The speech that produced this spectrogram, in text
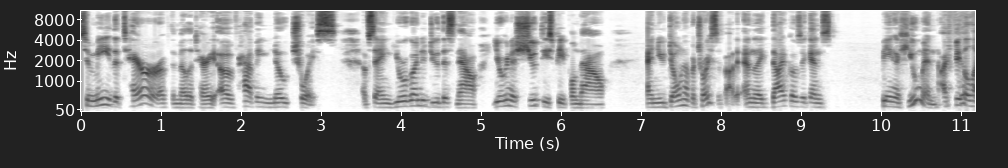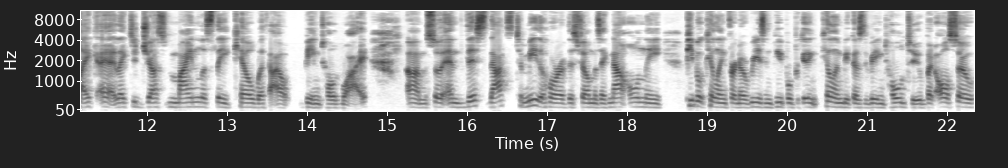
to me the terror of the military of having no choice of saying you're going to do this now. You're going to shoot these people now and you don't have a choice about it. And like that goes against being a human. I feel like I like to just mindlessly kill without being told why. Um, so, and this, that's to me the horror of this film is like not only people killing for no reason, people killing because they're being told to, but also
